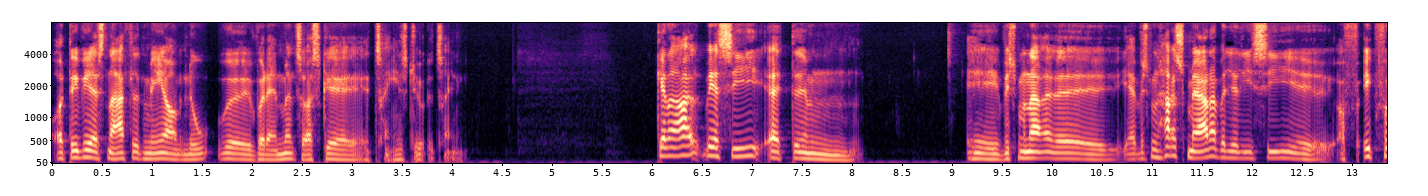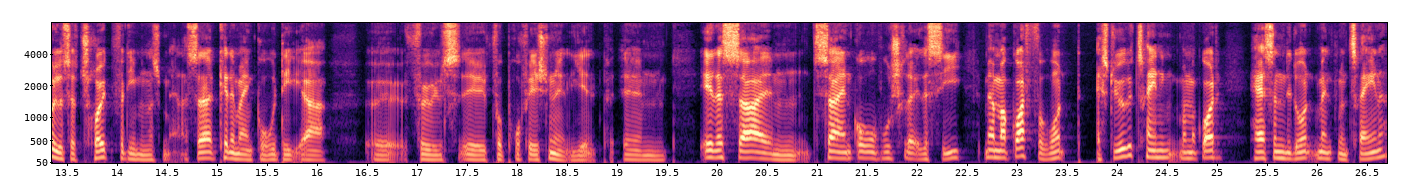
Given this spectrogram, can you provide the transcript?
Og det vil jeg snakke lidt mere om nu, øh, hvordan man så skal træne styrketræning. Generelt vil jeg sige, at øhm, øh, hvis, man har, øh, ja, hvis man har smerter, vil jeg lige sige, øh, og ikke føler sig tryg, fordi man har smerter, så kan det være en god idé at øh, føles øh, for professionel hjælp. Øh, ellers så, øh, så er en god huskeregel at sige, man må godt få ondt af styrketræning, man må godt have sådan lidt ondt, mens man træner.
